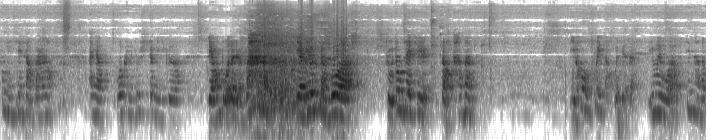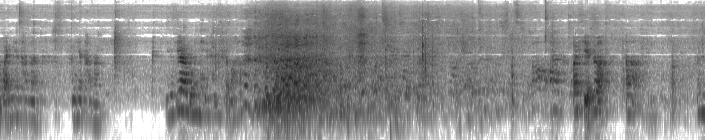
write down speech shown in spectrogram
富宁县上班了。哎呀，我可能就是这么一个凉薄的人吧，也没有想过主动再去找他们。以后会的，我觉得，因为我经常的怀念他们，思念他们。你的第二个问题是什么？哦哦哦，写作，嗯嗯，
